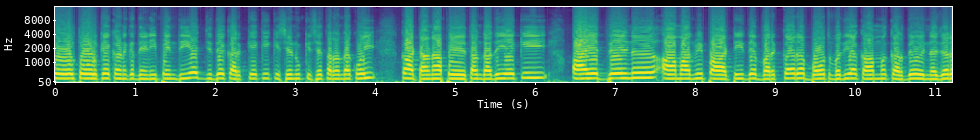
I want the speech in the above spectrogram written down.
ਤੋਲ ਤੋਲ ਕੇ ਕਣਕ ਦੇਣੀ ਪੈਂਦੀ ਹੈ, ਜਿਹਦੇ ਕਰਕੇ ਕਿ ਕਿਸੇ ਨੂੰ ਕਿਸੇ ਤਰ੍ਹਾਂ ਦਾ ਕੋਈ ਘਾਟਾ ਨਾ ਪਏ। ਤੁਹਾਨੂੰ ਦੱਸ ਦਈਏ ਕਿ ਆਏ ਦਿਨ ਆਮ ਆਦਮੀ ਪਾਰਟੀ ਦੇ ਵਰਕਰ ਬਹੁਤ ਵਧੀਆ ਕੰਮ ਕਰਦੇ ਹੋਏ ਨਜ਼ਰ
